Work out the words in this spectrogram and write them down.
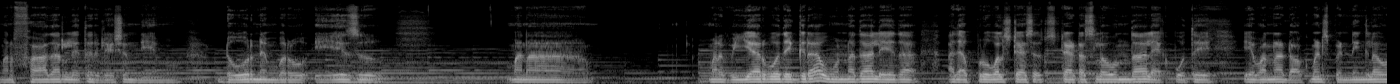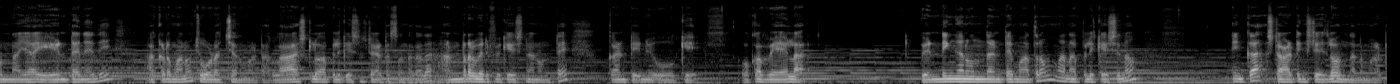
మన ఫాదర్ లేదా relation name door number age మన మన విఆర్ఓ దగ్గర ఉన్నదా లేదా అది అప్రూవల్ స్టేటస్ స్టేటస్లో ఉందా లేకపోతే ఏమన్నా డాక్యుమెంట్స్ పెండింగ్లో ఉన్నాయా ఏంటనేది అక్కడ మనం చూడొచ్చు అనమాట లాస్ట్లో అప్లికేషన్ స్టేటస్ ఉంది కదా అండర్ వెరిఫికేషన్ అని ఉంటే కంటిన్యూ ఓకే ఒకవేళ పెండింగ్ అని ఉందంటే మాత్రం మన అప్లికేషన్ ఇంకా స్టార్టింగ్ స్టేజ్లో ఉందన్నమాట.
